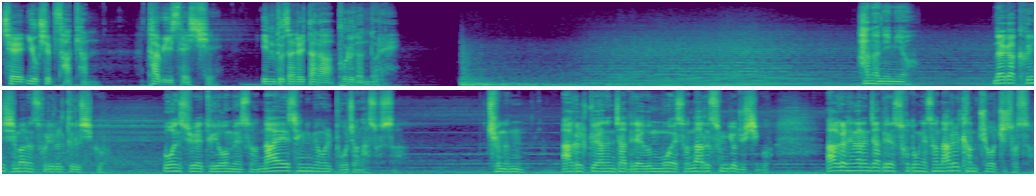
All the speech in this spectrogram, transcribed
제 64편 다윗의 시 인도자를 따라 부르는 노래. 하나님이여, 내가 근심하는 소리를 들으시고 원수의 두려움에서 나의 생명을 보존하소서. 주는 악을 꾀하는 자들의 음모에서 나를 숨겨주시고 악을 행하는 자들의 소동에서 나를 감추어 주소서.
